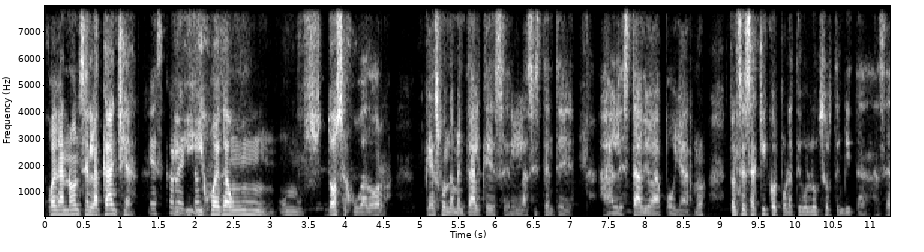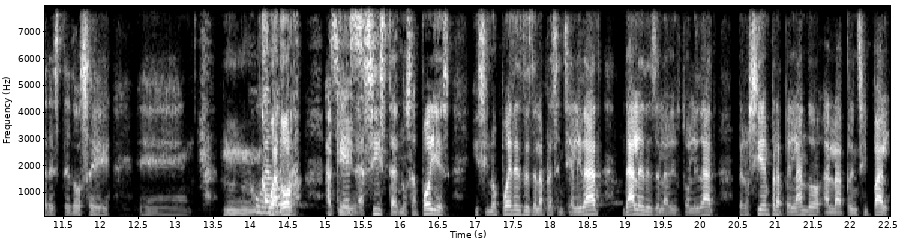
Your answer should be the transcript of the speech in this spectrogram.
juegan 11 en la cancha. Es correcto. Y, juega un, 12 jugador, que es fundamental, que es el asistente al estadio a apoyar, ¿no? Entonces aquí Corporativo Luxor te invita a hacer este 12 eh, mm, jugador, a que asistas, nos apoyes, y si no puedes desde la presencialidad, dale desde la virtualidad, pero siempre apelando a la principal,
